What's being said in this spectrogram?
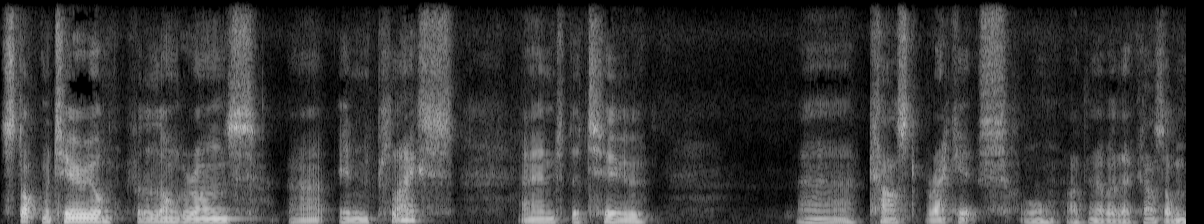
stock material for the longerons uh, in place and the two uh, cast brackets or I don't know whether they're cast or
